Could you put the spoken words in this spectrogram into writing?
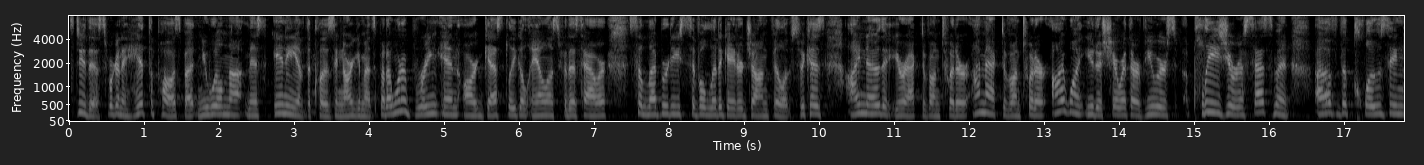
Let's do this. We're going to hit the pause button. You will not miss any of the closing arguments, but I want to bring in our guest legal analyst for this hour, celebrity civil litigator John Phillips, because I know that you're active on Twitter. I'm active on Twitter. I want you to share with our viewers, please, your assessment of the closing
